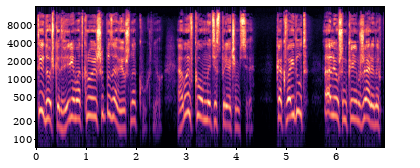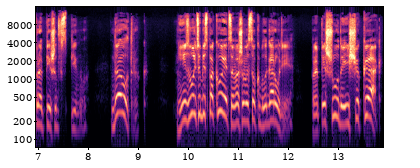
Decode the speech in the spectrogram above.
Ты, дочка, дверь им откроешь и позовешь на кухню, а мы в комнате спрячемся. Как войдут, Алешенька им жареных пропишет в спину. Да, отрок? «Не извольте беспокоиться, ваше высокоблагородие. Пропишу, да еще как!»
